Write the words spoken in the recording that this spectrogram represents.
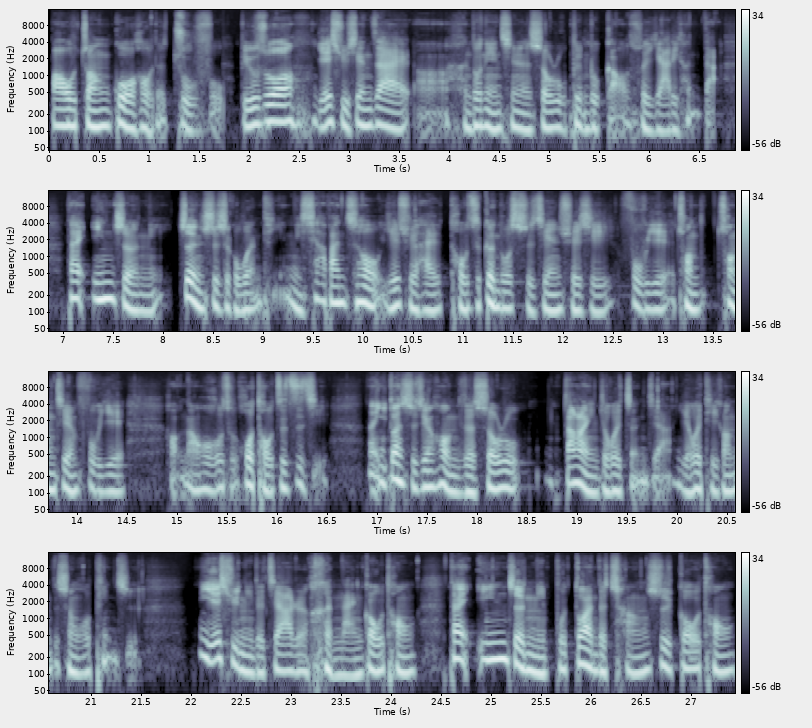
包装过后的祝福。比如说，也许现在啊，很多年轻人收入并不高，所以压力很大。但因着你正视这个问题，你下班之后，也许还投资更多时间学习副业、创创建副业，好，然后或或投资自己。那一段时间后，你的收入。当然，你就会增加，也会提高你的生活品质。也许你的家人很难沟通，但因着你不断的尝试沟通，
